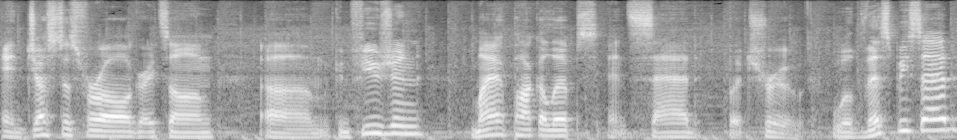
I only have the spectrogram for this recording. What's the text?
and Justice for All, great song, um, Confusion, My Apocalypse, and Sad But True. Will this be sad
